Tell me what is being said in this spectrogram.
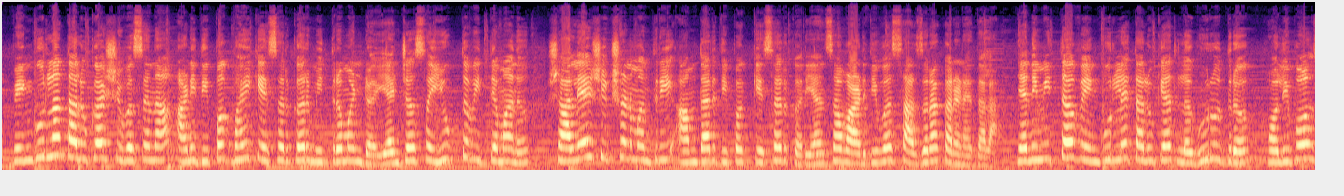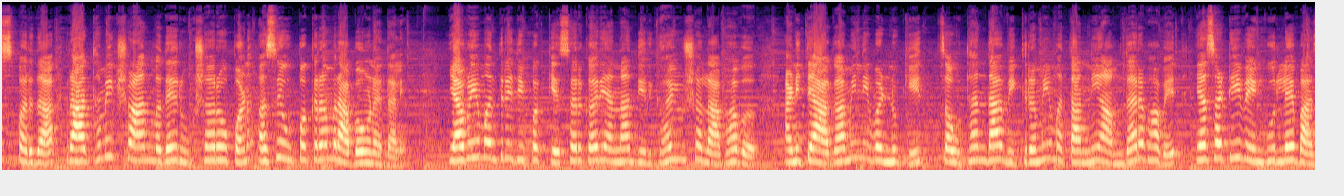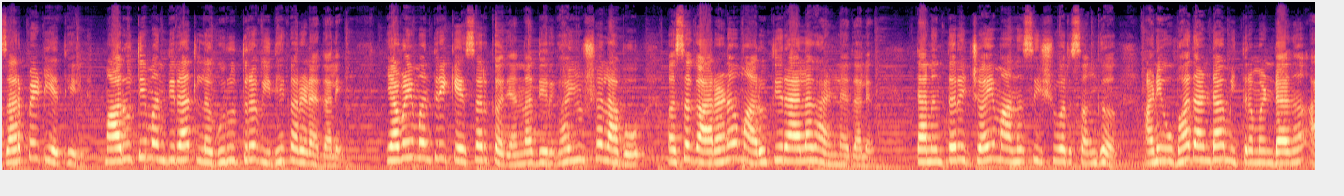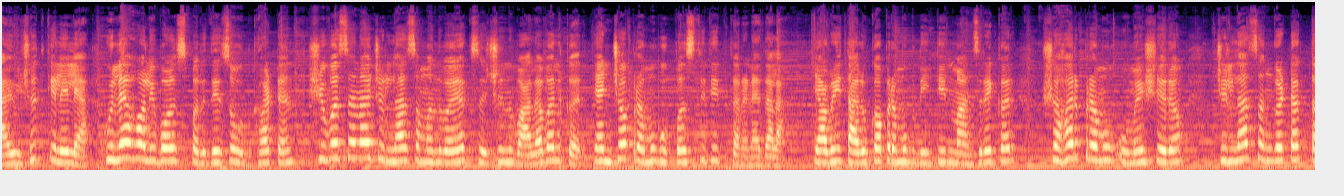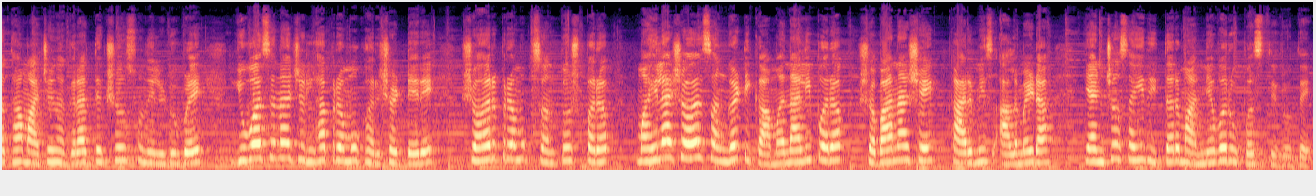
वेंगुर्ला तालुका शिवसेना आणि दीपकभाई केसरकर मित्रमंडळ यांच्या संयुक्त विद्यमानं शालेय शिक्षण मंत्री आमदार दीपक केसरकर यांचा वाढदिवस साजरा करण्यात आला. या निमित्त वेंगुर्ले तालुक्यात लघुरुद्र व्हॉलीबॉल स्पर्धा प्राथमिक शाळांमध्ये वृक्षारोपण असे उपक्रम राबवण्यात आले. यावेळी मंत्री दीपक केसरकर यांना दीर्घायुष्य लाभावं आणि ते आगामी निवडणुकीत चौथ्यांदा विक्रमी मतांनी आमदार व्हावेत यासाठी वेंगुर्ले बाजारपेठ येथील मारुती मंदिरात लघुरुद्र विधी करण्यात आले. यावेळी मंत्री केसरकर यांना दीर्घायुष्य लाभो असं गाराणं मारुती रायाला घालण्यात आलं. त्यानंतर जय मानसीश्वर संघ आणि उभादांडा मित्रमंडळानं आयोजित केलेल्या खुल्या व्हॉलीबॉल स्पर्धेचं उद्घाटन शिवसेना जिल्हा समन्वयक सचिन वालावलकर यांच्या प्रमुख उपस्थितीत करण्यात आला. यावेळी तालुका प्रमुख नितीन मांजरेकर शहर प्रमुख उमेश शेरम जिल्हा संघटक तथा माजी नगराध्यक्ष सुनील डुबळे युवासेना जिल्हा प्रमुख हर्षद डेरे शहर प्रमुख संतोष परब महिला शहर संघटिका मनाली परब शबाना शेख कार्मिस आलमेडा यांच्यासहित इतर मान्यवर उपस्थित होते.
